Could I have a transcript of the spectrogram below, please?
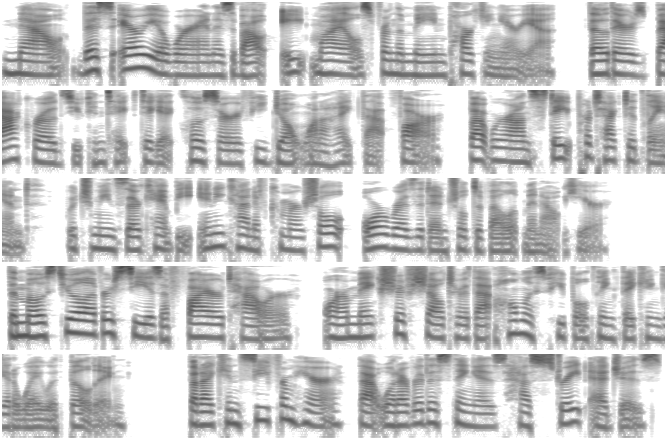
Now, this area we're in is about eight miles from the main parking area, though there's back roads you can take to get closer if you don't want to hike that far. But we're on state protected land, which means there can't be any kind of commercial or residential development out here. The most you'll ever see is a fire tower or a makeshift shelter that homeless people think they can get away with building. But I can see from here that whatever this thing is has straight edges,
